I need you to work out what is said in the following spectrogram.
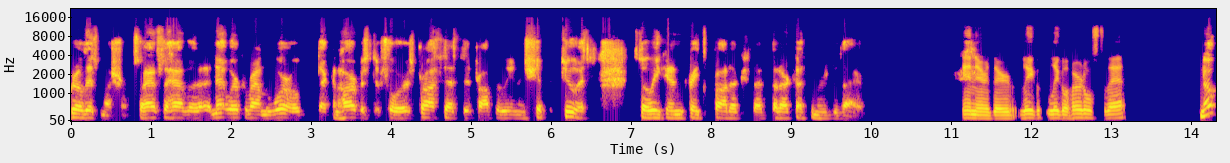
grow this mushroom. So I have to have a, a, network around the world that can harvest it for us, process it properly, and then ship it to us so we can create the products that, that our customers desire. And are there legal, legal hurdles to that? Nope,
